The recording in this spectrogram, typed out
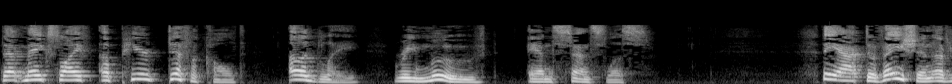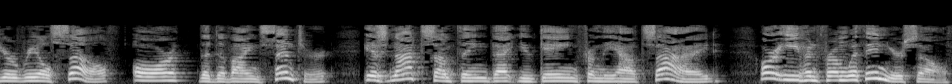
that makes life appear difficult, ugly, removed, and senseless. The activation of your real self, or the divine center, is not something that you gain from the outside, or even from within yourself,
